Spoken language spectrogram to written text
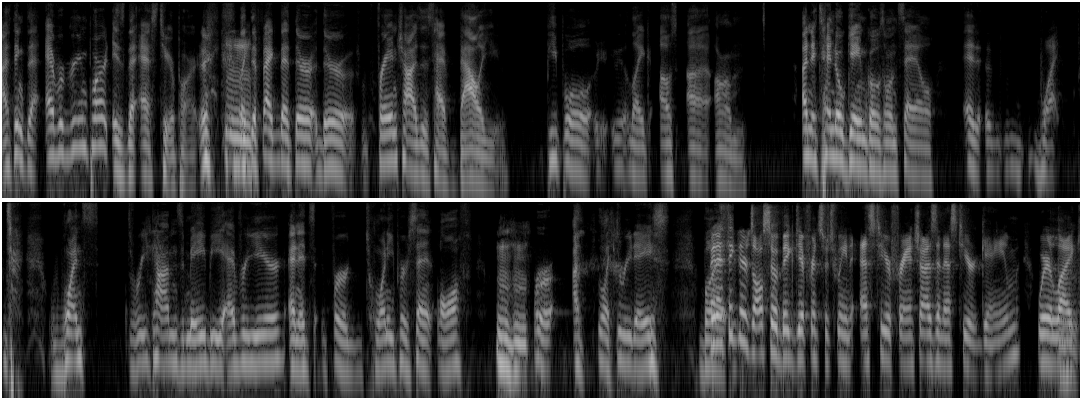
I think the evergreen part is the S tier part. like the fact that their their franchises have value. People like us uh, um a Nintendo game goes on sale and uh, what once three times maybe every year and it's for 20% off Mhm. for uh, like three days but But I think there's also a big difference between S tier franchise and S tier game, where like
